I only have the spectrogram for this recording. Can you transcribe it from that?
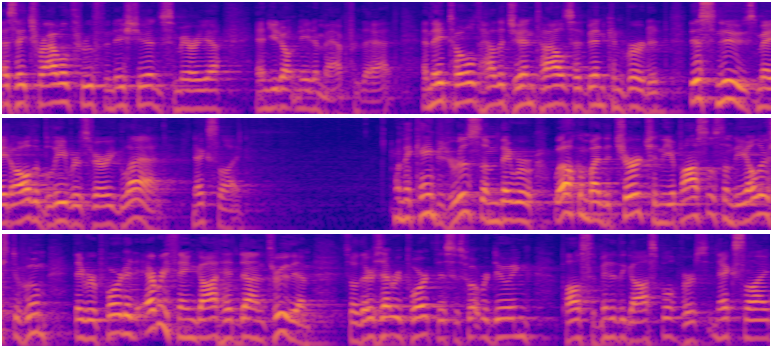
as they traveled through Phoenicia and Samaria, and you don't need a map for that. And they told how the Gentiles had been converted. This news made all the believers very glad. Next slide. When they came to Jerusalem, they were welcomed by the church and the apostles and the elders to whom they reported everything God had done through them. So there's that report. This is what we're doing. Paul submitted the gospel. Verse next slide.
